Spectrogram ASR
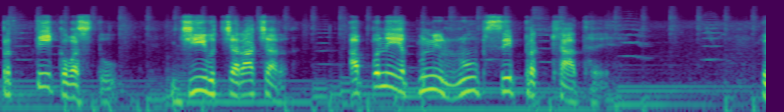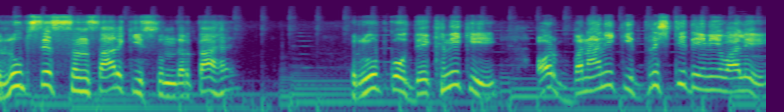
प्रत्येक वस्तु, जीव चराचर अपने अपने रूप से प्रख्यात है। रूप से संसार की सुंदरता है। रूप को देखने की और बनाने की दृष्टि देने वाले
